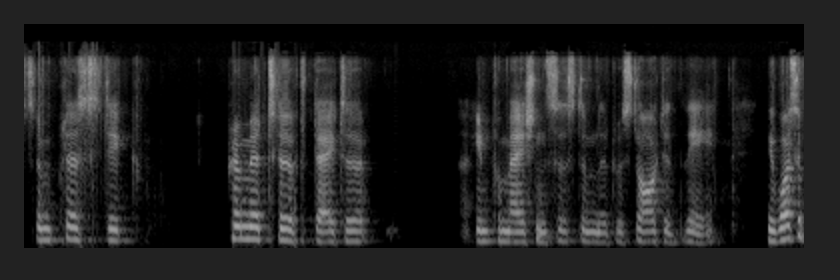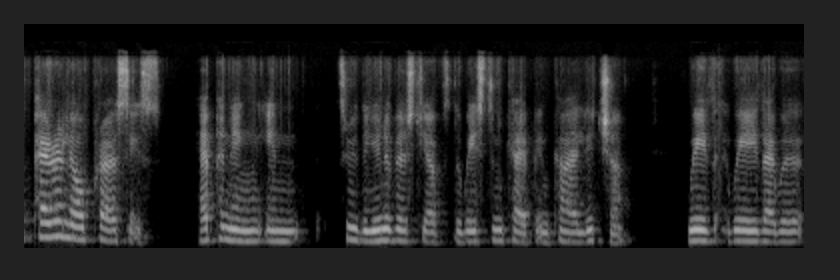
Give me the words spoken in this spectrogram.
simplistic, primitive data information system that was started there. There was a parallel process happening in through the University of the Western Cape in Khayelitsha, where, where they were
